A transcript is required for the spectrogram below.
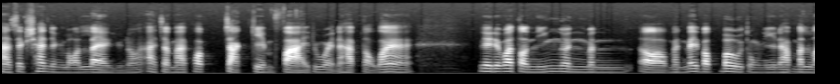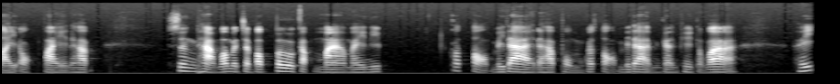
transaction ยังร้อนแรงอยู่เนาะอาจจะมาเพราะจากเกมไฟล์ด้วยนะครับ แต่ว่าเรียกได้ว่าตอนนี้เงินมันเอ่อมันไม่บับเบิลตรงนี้นะครับ มันไหลออกไปนะครับ ซึ่งถามว่ามันจะบับเบิลกลับมาไหมนี่ก็ตอบไม่ได้นะครับ ผมก็ตอบไม่ได้เหมือนกันเพียงแต่ว่าเฮ้ย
